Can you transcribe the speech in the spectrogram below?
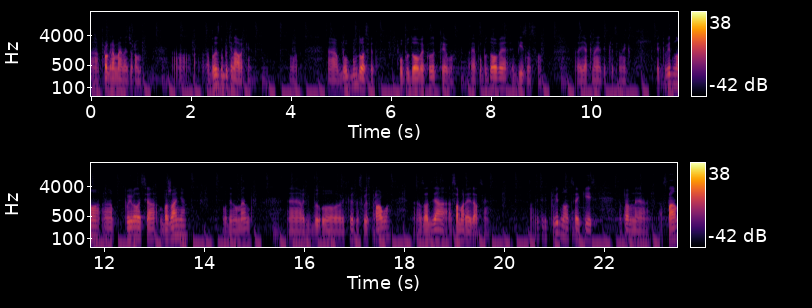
е, програм-менеджером, е, були здобуті навики. От. Е, був, досвід побудови колективу, е, побудови бізнесу е, як нанятий працівник. Відповідно, е, появилося бажання в один момент е, відкрити свою справу е, задля самореалізації. Відповідно, це якийсь, напевне, стан,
